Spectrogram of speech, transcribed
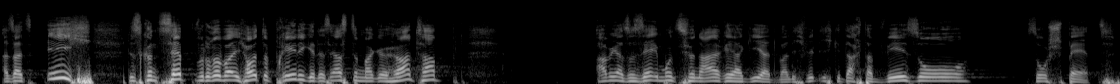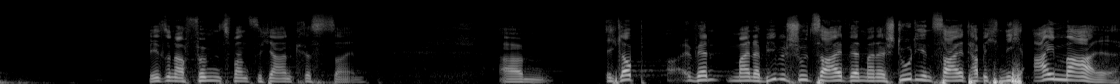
Also als ich das Konzept, worüber ich heute predige, das erste Mal gehört habe, habe ich also sehr emotional reagiert, weil ich wirklich gedacht habe, wieso so spät? Wieso nach 25 Jahren Christ sein? Ähm, ich glaube, während meiner Bibelschulzeit, während meiner Studienzeit habe ich nicht einmal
